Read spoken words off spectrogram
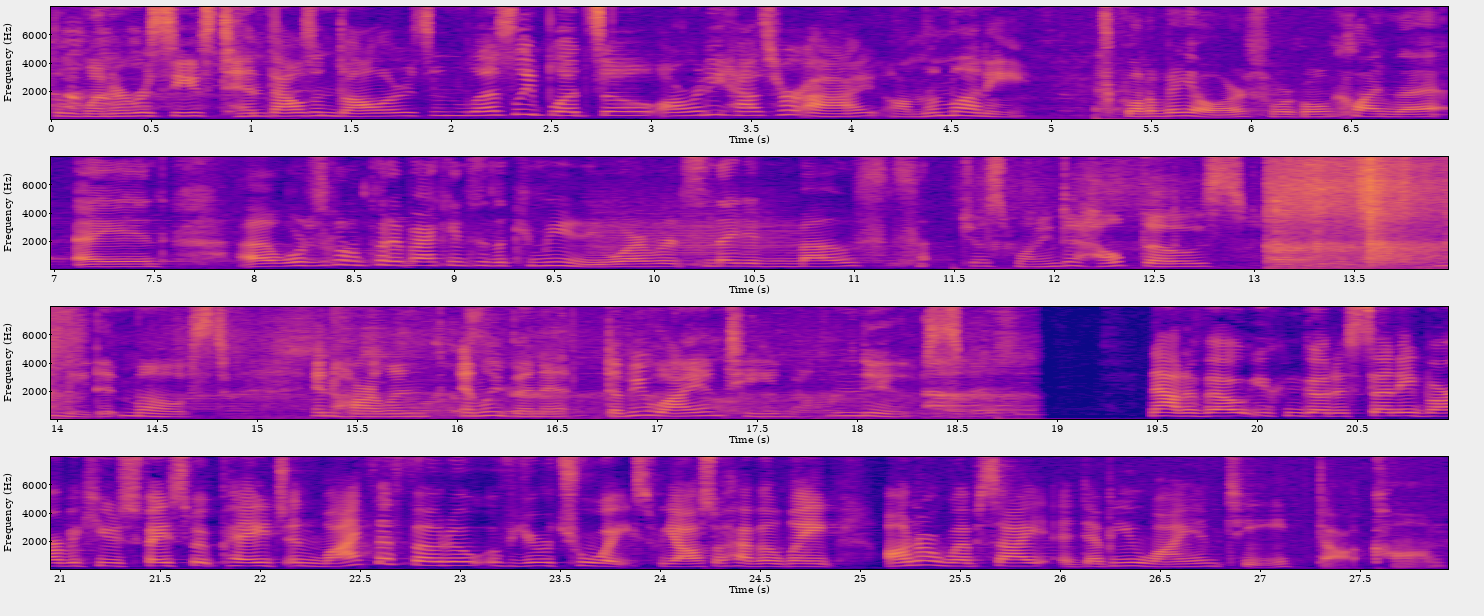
The winner receives $10,000, and Leslie Bledsoe already has her eye on the money. It's going to be ours. We're going to claim that, and uh, we're just going to put it back into the community wherever it's needed most. Just wanting to help those who need it most. In Harlan, Emily Bennett, WYMT Mountain News. Now to vote, you can go to Sonny Barbecue's Facebook page and like the photo of your choice. We also have a link on our website at WYMT.com.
